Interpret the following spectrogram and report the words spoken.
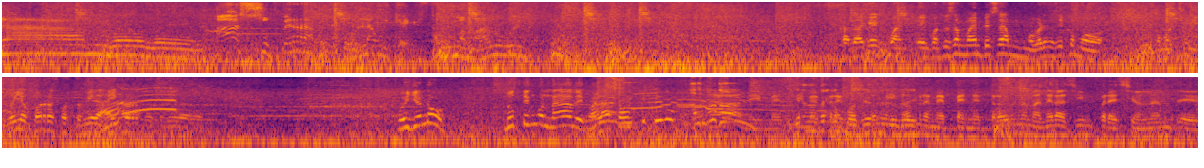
Nah, mis huevos, güey. ¡Ah, su perra! Hola, güey, que está muy mamado, güey. Cada que en, cuan- en cuanto esa madre empieza a moverse así como, como churigüeyo, corres por tu vida. Ahí corres por tu vida, Uy, yo no. No tengo nada de malo. ¿Qué pedo? No, ni me, ni Ya no me tengo pociones, mi nombre, me penetró de una manera así impresionante.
